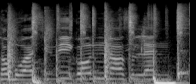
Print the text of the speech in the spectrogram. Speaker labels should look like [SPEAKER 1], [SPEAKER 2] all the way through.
[SPEAKER 1] Some boy see we gun nuzzling.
